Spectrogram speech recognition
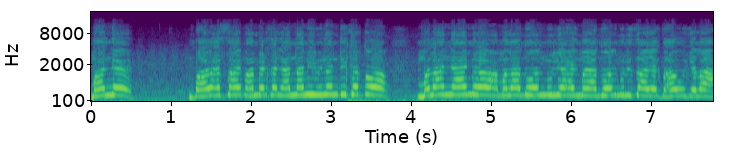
मान्य बाळासाहेब आंबेडकर यांना मी विनंती करतो मला न्याय मिळावा मला दोन मुली आहेत माझ्या दोन मुलीचा एक भाऊ गेला.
